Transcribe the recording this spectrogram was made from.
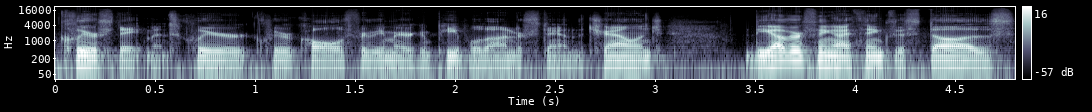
clear statements, clear clear calls for the American people to understand the challenge. The other thing I think this does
